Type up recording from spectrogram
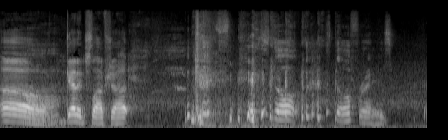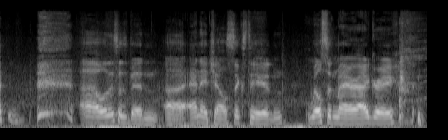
Oh, Uh. get it, slap shot. still, still a phrase. Uh, well, this has been uh, NHL 16. Wilson Mayer, I agree.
